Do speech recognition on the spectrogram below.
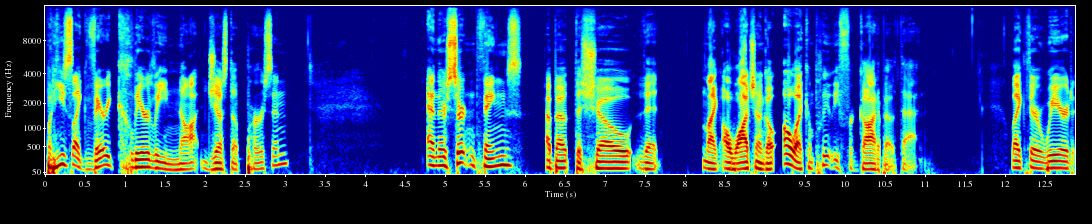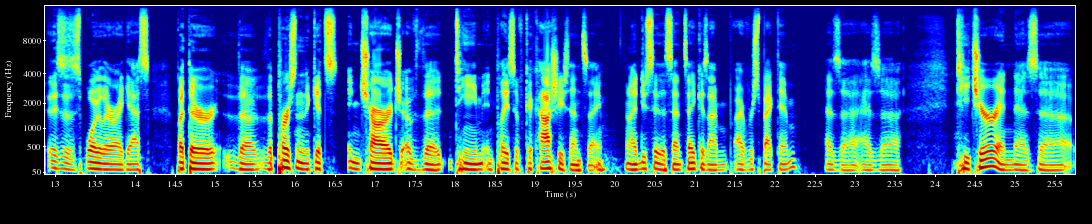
But he's like very clearly not just a person. And there's certain things about the show that like I'll watch and go, oh, I completely forgot about that. Like they're weird. This is a spoiler, I guess, but they're the the person that gets in charge of the team in place of Kakashi Sensei, and I do say the Sensei because I'm I respect him as a as a teacher and as a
